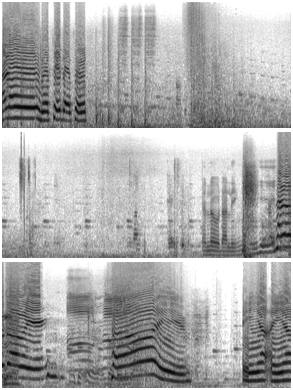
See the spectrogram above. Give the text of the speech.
ฮัลโหล my friend ฮัลโหล rotate rotate ฮัลโหลดาริงฮัลโหล darling ใช่ไอ้ยะไอ้ยะ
